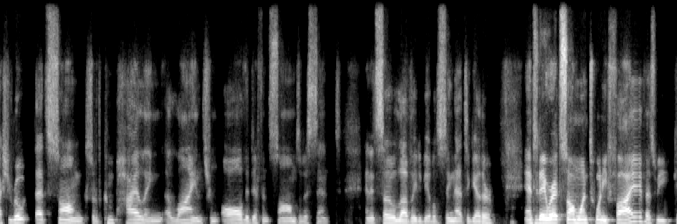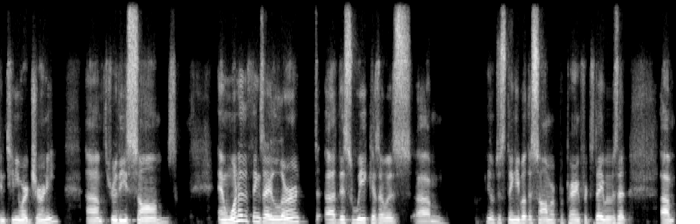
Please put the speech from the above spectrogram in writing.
actually wrote that song, sort of compiling uh, lines from all the different Psalms of Ascent, and it's so lovely to be able to sing that together. And today we're at Psalm 125 as we continue our journey um, through these Psalms. And one of the things I learned uh, this week as I was, um, you know, just thinking about the Psalm and preparing for today was that um,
